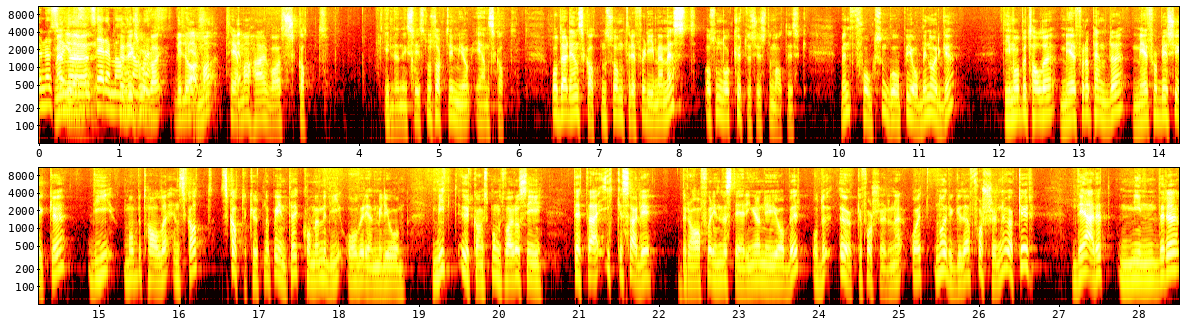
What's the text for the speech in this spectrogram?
undersøkelsen. Men, uh, Fredrik Solberg, temaet tema her var skatt innledningsvis. Nå snakket vi mye om én skatt. Og det er den skatten som treffer de med mest, og som nå kuttes systematisk. Men folk som går på jobb i Norge, de må betale mer for å pendle, mer for å bli syke, de må betale en skatt. Skattekuttene på inntekt kommer med de over en million. Mitt utgangspunkt var å si dette er ikke særlig bra for investeringer og nye jobber, og det øker forskjellene. Og et Norge der forskjellene øker, Det er et mindre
